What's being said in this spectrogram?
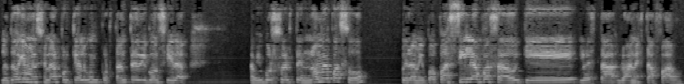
lo tengo que mencionar porque es algo importante de considerar. A mí por suerte no me pasó, pero a mi papá sí le ha pasado que lo está lo han estafado.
